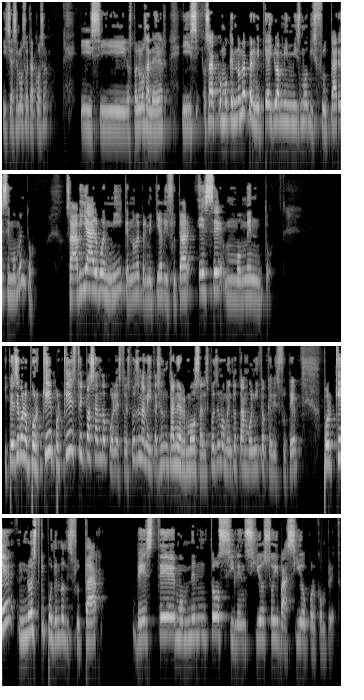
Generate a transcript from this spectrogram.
¿y si hacemos otra cosa? ¿Y si nos ponemos a leer? Y si, o sea, como que no me permitía yo a mí mismo disfrutar ese momento. O sea, había algo en mí que no me permitía disfrutar ese momento. Y pensé, bueno, ¿por qué? ¿Por qué estoy pasando por esto? Después de una meditación tan hermosa, después de un momento tan bonito que disfruté, ¿por qué no estoy pudiendo disfrutar de este momento silencioso y vacío por completo?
